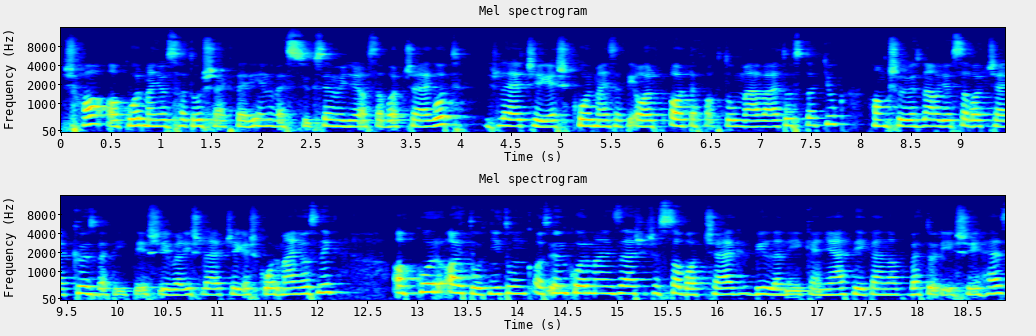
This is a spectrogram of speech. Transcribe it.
És ha a kormányozhatóság terén vesszük szemügyre a szabadságot, és lehetséges kormányzati artefaktummá változtatjuk, hangsúlyozná, hogy a szabadság közvetítésével is lehetséges kormányozni, akkor ajtót nyitunk az önkormányzás és a szabadság billenékeny játékának betöréséhez,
